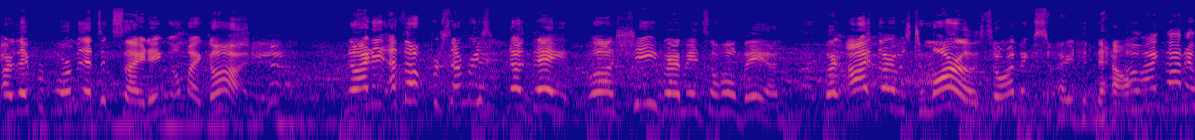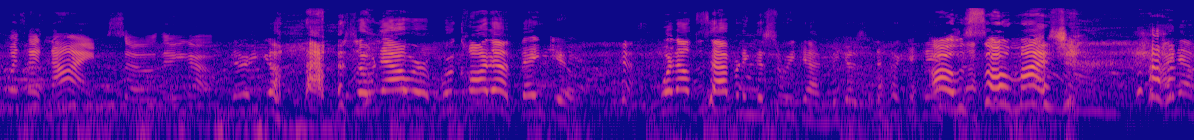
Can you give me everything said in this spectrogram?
are they performing? That's exciting. Oh my god. No, I didn't. I thought for some reason no they. Well, she, but I mean it's a whole band. But I thought it was tomorrow, so I'm excited now. Oh. I thought it was at nine, so there you go. There you go. so now we're, we're caught up. Thank you. What else is happening this weekend? Because no, Oh, so much. I know.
